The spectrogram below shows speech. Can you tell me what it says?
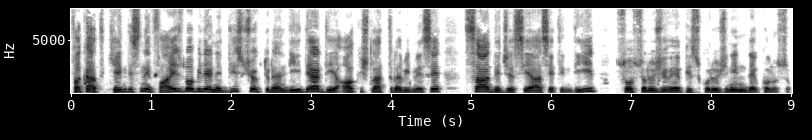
fakat kendisini faiz lobilerine diz çöktüren lider diye alkışlattırabilmesi sadece siyasetin değil sosyoloji ve psikolojinin de konusu.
